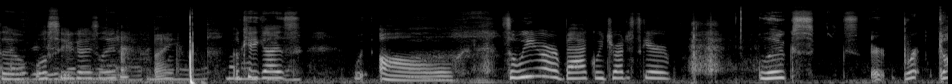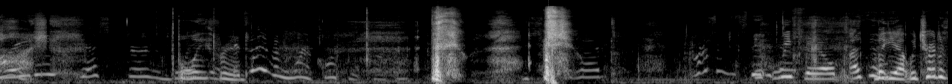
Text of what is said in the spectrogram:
So we'll see you guys later. Bye. Okay, guys. We, oh, so we are back. We tried to scare Luke's or Br- gosh boyfriend. It's not even more close. We failed. But yeah, we tried to,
